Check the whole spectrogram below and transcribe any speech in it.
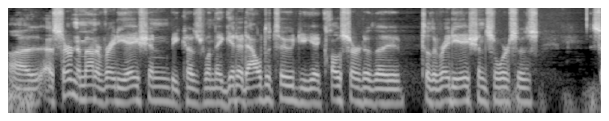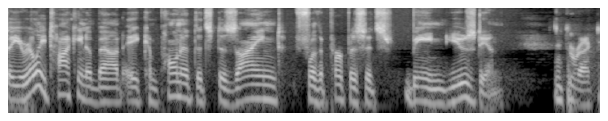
uh, a certain amount of radiation because when they get at altitude, you get closer to the to the radiation sources. So you're really talking about a component that's designed for the purpose it's being used in. Correct.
